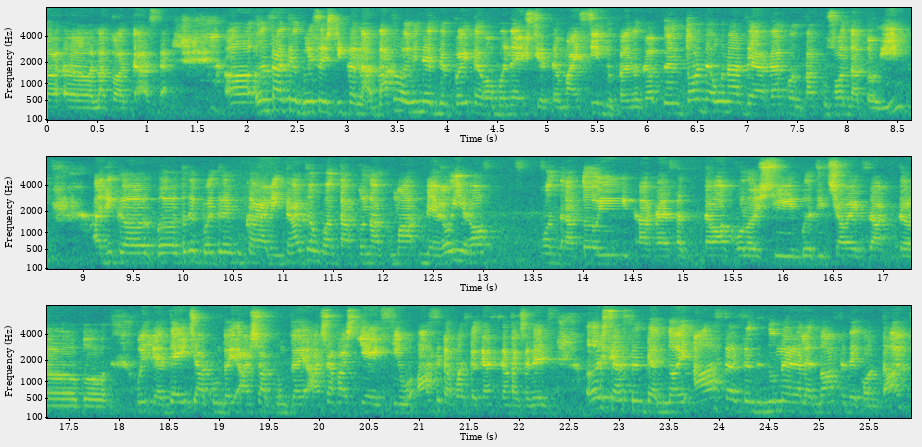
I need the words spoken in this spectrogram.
uh, uh, la toate astea. Uh, însă ar trebui să știi că, na, dacă vă vine de proiecte românești, este mai simplu, pentru că întotdeauna vei avea contact cu fondatorii, adică toate proiectele cu care am intrat în contact până acum mereu erau fondatorii care stăteau acolo și ziceau exact, uh, bă, uite, de aici cumperi, așa cumperi, așa faci KSU, asta e pe care să tranzacționezi, ăștia suntem noi, astea sunt numerele noastre de contact,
